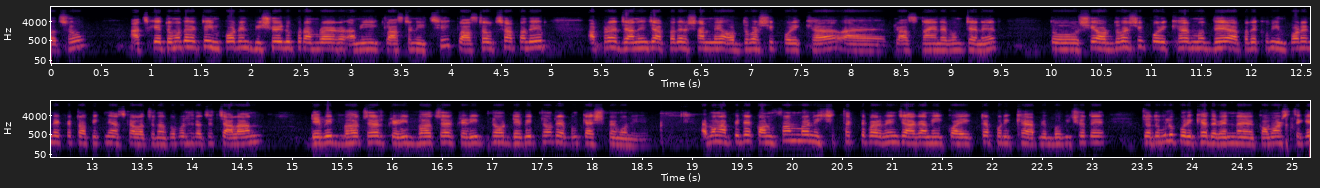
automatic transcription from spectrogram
আছো আজকে তোমাদের একটা ইম্পর্টেন্ট বিষয়ের উপর আমরা, আমি ক্লাসটা নিচ্ছি। ক্লাসটা হচ্ছে আপনাদের, আপনারা জানেন যে আপনাদের সামনে অর্ধবার্ষিক পরীক্ষা ক্লাস নাইন এবং টেনের তো সেই অর্ধবার্ষিক পরীক্ষার মধ্যে আপনাদের খুব ইম্পর্টেন্ট একটা টপিক নিয়ে আজকে আলোচনা করব। সেটা হচ্ছে চালান debit voucher credit voucher credit note debit note এবং ক্যাশ মেমো নিয়ে। এবং আপনি এটা কনফার্ম বা নিশ্চিত থাকতে পারবেন যে আগামী কয়েকটা পরীক্ষা আপনি ভবিষ্যতে যতগুলো পরীক্ষা দেবেন কমার্স থেকে,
